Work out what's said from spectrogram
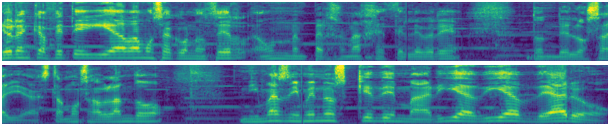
Y ahora en Cafetería vamos a conocer a un personaje célebre donde los haya. Estamos hablando ni más ni menos que de María Díaz de Aro.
